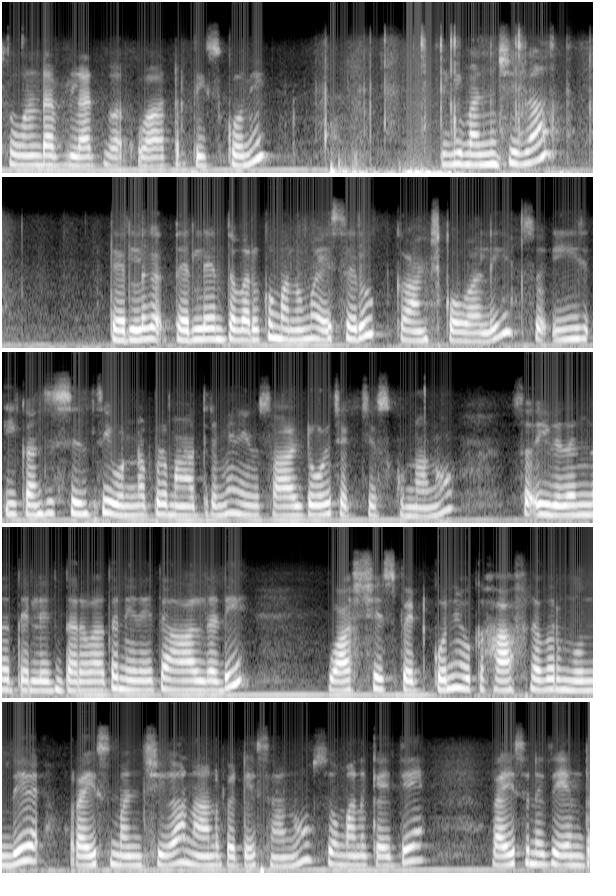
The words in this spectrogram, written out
So one and half glass water తీసుకొని ఇవి మంచిగా తెల్లగా తెరలేంత వరకు మనము ఎసరు కాంచుకోవాలి. సో ఈ ఈ కన్సిస్టెన్సీ ఉన్నప్పుడు మాత్రమే నేను సాల్ట్ కూడా చెక్ చేసుకున్నాను. సో ఈ విధంగా తెరిలిన తర్వాత నేనైతే ఆల్రెడీ వాష్ చేసి పెట్టుకొని ఒక హాఫ్ అన్ అవర్ ముందే రైస్ మంచిగా నానబెట్టేశాను సో మనకైతే రైస్ అనేది ఎంత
